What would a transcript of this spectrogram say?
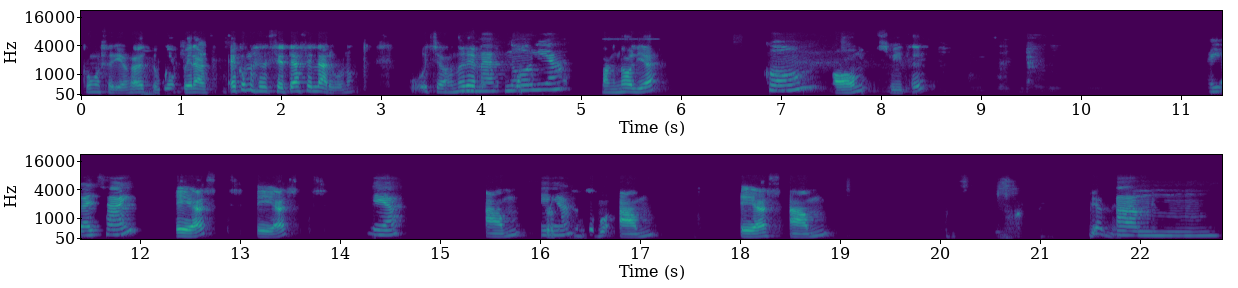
¿Cómo sería? ¿Sabes? Te voy a esperar. Es como se, se te hace largo, ¿no? Pucha, Magnolia, Magnolia, Magnolia, con, con, suite, ahí va el side, erst, erst, er, am, tiempo, am, erst, am, viernes, am,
